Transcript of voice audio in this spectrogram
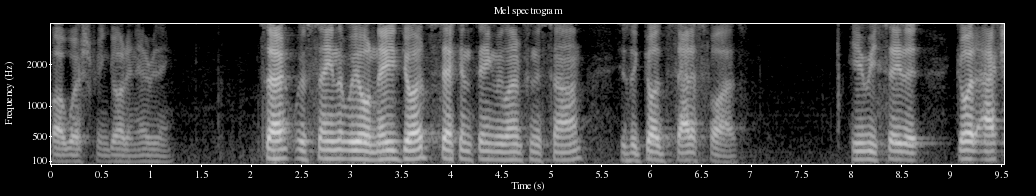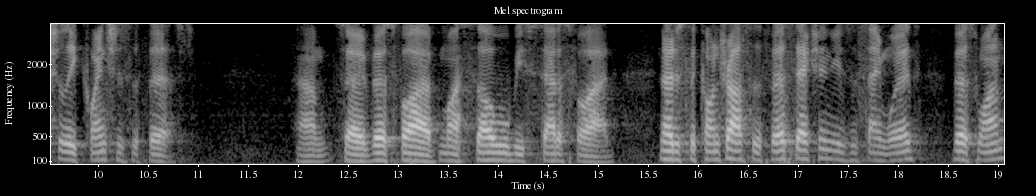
by worshipping God in everything. So we've seen that we all need God. Second thing we learn from this psalm is that God satisfies. Here we see that God actually quenches the thirst. Um, so, verse 5 My soul will be satisfied. Notice the contrast of the first section, use the same words. Verse 1,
